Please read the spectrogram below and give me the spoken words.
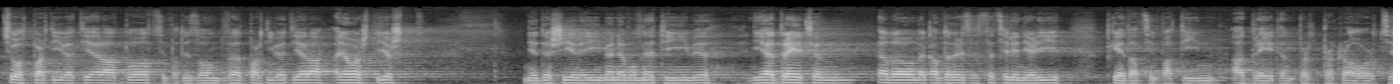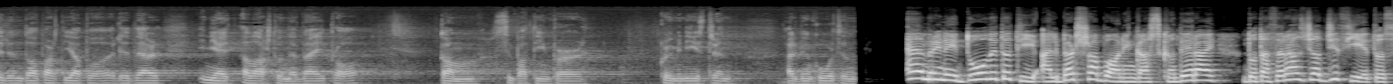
qoftë partive tjera, apo të simpatizantëve të partive tjera. Ajo është thjesht një dëshirë e ime, një vullnet i imi, një e drejtë që edhe unë kam të drejtë secili njeri të ketë atë simpatinë, atë drejtën për të përkrahur cilëndo parti apo lider, njëjtë edhe ashtu unë e bëj, pra Kam simpatinë për kryeministrin Albin Kurtin. Emrin e idollit të tij, Albert Shabani nga Skënderaj, do ta thërrasë gjatë gjithë jetës,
